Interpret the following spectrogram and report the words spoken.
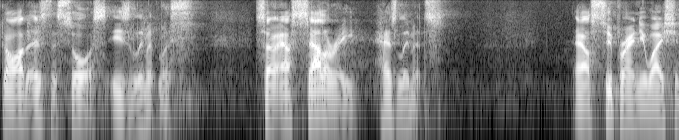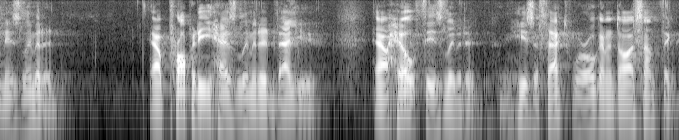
God, as the source, is limitless. So our salary has limits. Our superannuation is limited. Our property has limited value. Our health is limited. Here's a fact we're all going to die something.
